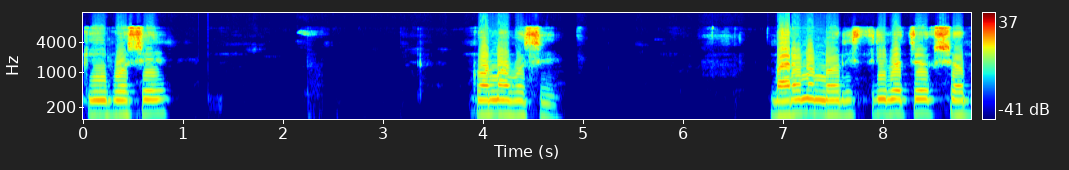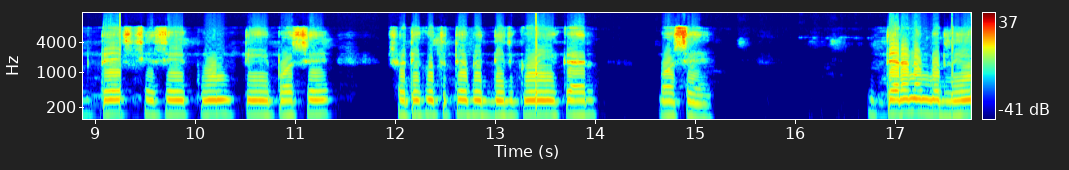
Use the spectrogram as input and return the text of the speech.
কি বসে? কমা বসে। বারো নম্বর, স্ত্রীবাচক শব্দের শেষে কোনটি বসে? সঠিক উত্তরটি দীর্ঘ ইকার বসে। তেরো নম্বর, রি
